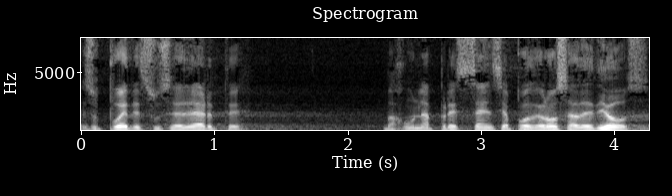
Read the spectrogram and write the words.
Eso puede sucederte bajo una presencia poderosa de Dios.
